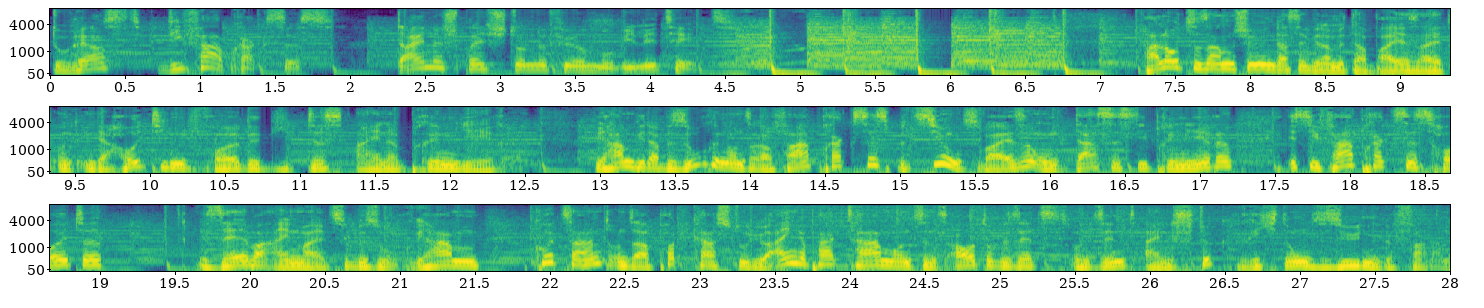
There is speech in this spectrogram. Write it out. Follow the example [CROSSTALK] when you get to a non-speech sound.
Du hörst die Fahrpraxis. Deine Sprechstunde für Mobilität. Hallo zusammen, schön, dass ihr wieder mit dabei seid und in der heutigen Folge gibt es eine Premiere. Wir haben wieder Besuch in unserer Fahrpraxis, beziehungsweise, und das ist die Premiere, ist die Fahrpraxis heute selber einmal zu Besuch. Wir haben kurzerhand unser Podcast-Studio eingepackt, haben uns ins Auto gesetzt und sind ein Stück Richtung Süden gefahren.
